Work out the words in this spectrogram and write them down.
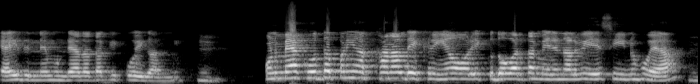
ਕਹਿ ਹੀ ਦਿੰਨੇ ਮੁੰਡਿਆਂ ਦਾ ਤਾਂ ਕਿ ਕੋਈ ਗੱਲ ਨਹੀਂ। ਹੂੰ। ਹੁਣ ਮੈਂ ਖੁਦ ਆਪਣੀਆਂ ਅੱਖਾਂ ਨਾਲ ਦੇਖ ਰਹੀ ਹਾਂ ਔਰ ਇੱਕ ਦੋ ਵਾਰ ਤਾਂ ਮੇਰੇ ਨਾਲ ਵੀ ਇਹ ਸੀਨ ਹੋਇਆ ਹੂੰ।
